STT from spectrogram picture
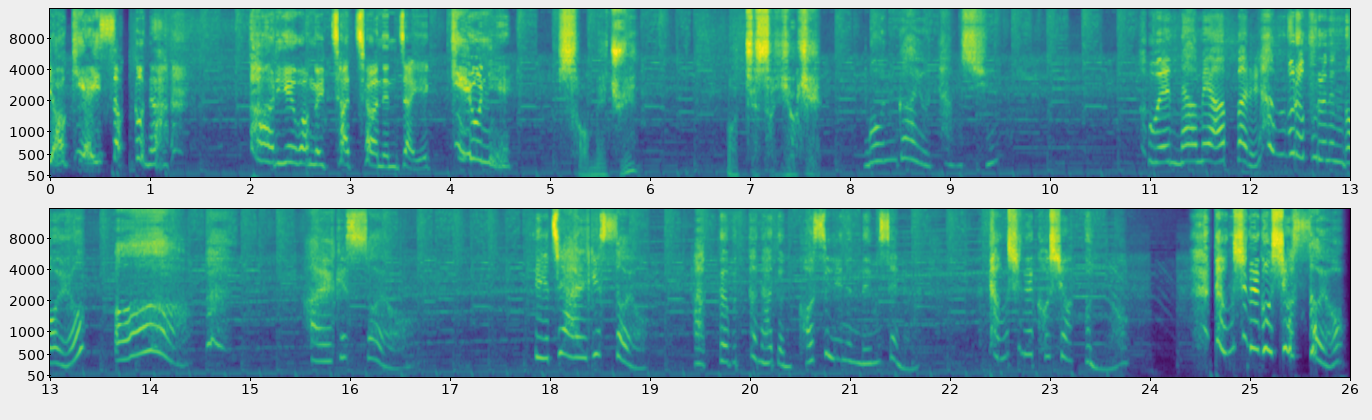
여기에 있었구나. 파리의 왕을 자처하는 자의 기운이. 섬의 주인? 어째서 여기? 뭔가요, 당신? 왜 남의 아빠를 함부로 부르는 거예요? 아, 알겠어요. 이제 알겠어요. 아까부터 나던 거슬리는 냄새는 당신의 것이었군요. 당신의 것이었어요.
